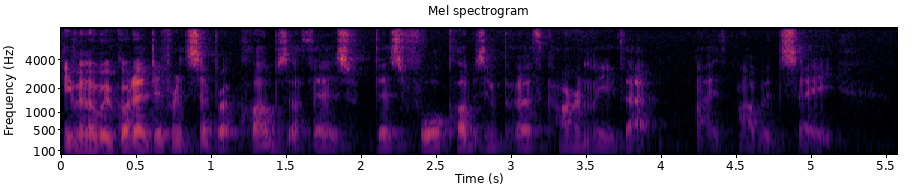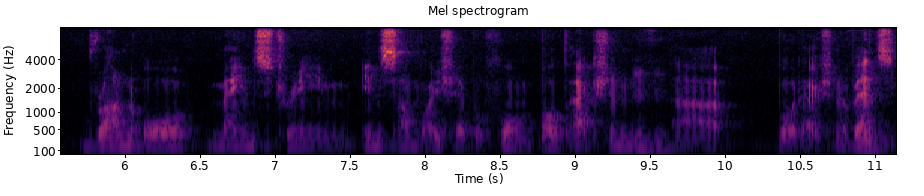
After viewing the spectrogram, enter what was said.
even though we've got our different separate clubs, uh, there's there's four clubs in Perth currently that I, I would say run or mainstream in some way, shape, or form bolt action uh, bolt action events,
